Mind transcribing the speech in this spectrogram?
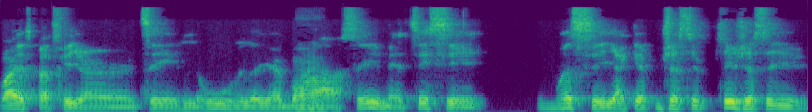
Ouais, c'est parce qu'il y a un tir lourd, il y a un bon lancer, mais tu sais, c'est. Moi, c'est. Je sais, tu sais, je sais,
